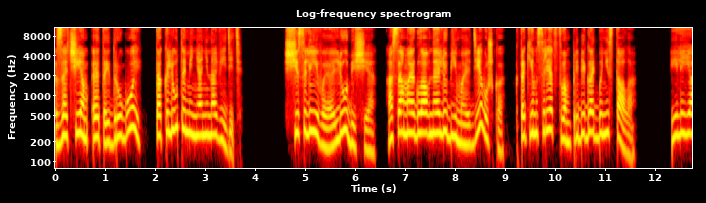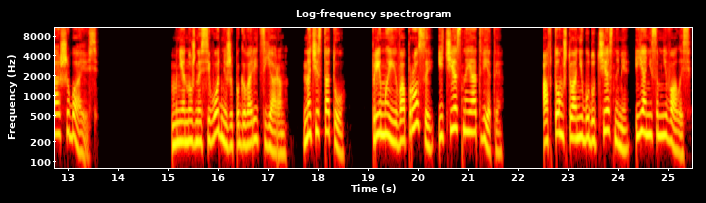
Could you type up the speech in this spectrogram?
Зачем этой другой так люто меня ненавидеть? Счастливая, любящая, а самое главное, любимая девушка к таким средствам прибегать бы не стала. Или я ошибаюсь? Мне нужно сегодня же поговорить с Яром. На чистоту. Прямые вопросы и честные ответы. А в том, что они будут честными, я не сомневалась.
